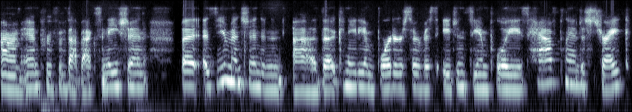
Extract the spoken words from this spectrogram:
um, and proof of that vaccination. But as you mentioned, and uh, the Canadian Border Service Agency employees have planned to strike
